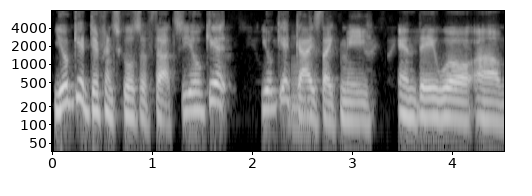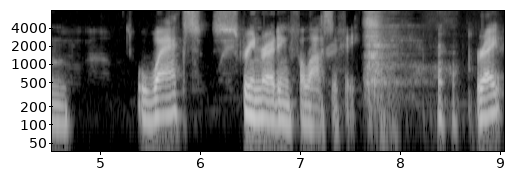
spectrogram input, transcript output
you'll get different schools of thought. So you'll get you'll get mm. guys like me, and they will um, wax screenwriting philosophy. right?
